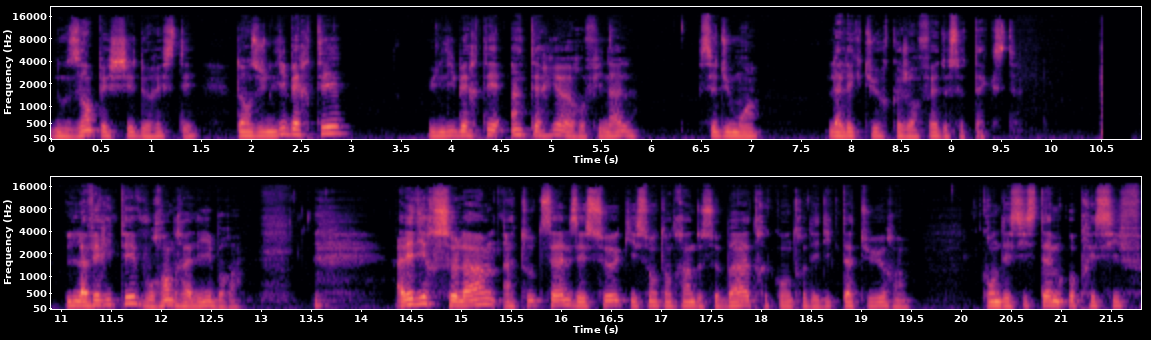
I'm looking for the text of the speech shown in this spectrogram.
nous empêcher de rester dans une liberté, une liberté intérieure au final, c'est du moins la lecture que j'en fais de ce texte. La vérité vous rendra libre. Allez dire cela à toutes celles et ceux qui sont en train de se battre contre des dictatures, contre des systèmes oppressifs.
